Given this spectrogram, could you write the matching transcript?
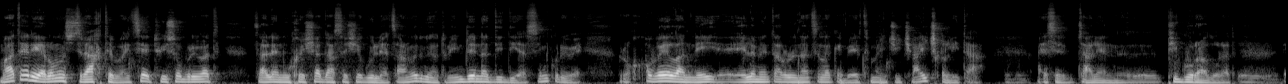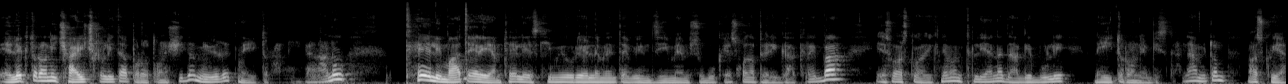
მატერია რომელშიც რა ხდება, იცი, თვისობრივად ძალიან უხეშად ასე შეგვიძლია წარმოიდგინოთ, რომ იმდენად დიდია სიმკვრივე, რომ ყველა ელემენტარული ნაწილაკები ერთმანეთში ჩაიჭყლიტა. აი ესე ძალიან ფიგურალურად. ელექტრონი ჩაიჭყლიტა პროტონში და მივიღეთ ნეიტრონი. ანუ მთელი მატერია, მთელი ეს ქიმიური ელემენტები, მძიმე, მსუბუქი, ეს ყველაფერი გაქრება, ეს ვარსკვლავი იქნება მთლიანად აგებული ნეიტრონებისგან. ამიტომ მას ქვია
